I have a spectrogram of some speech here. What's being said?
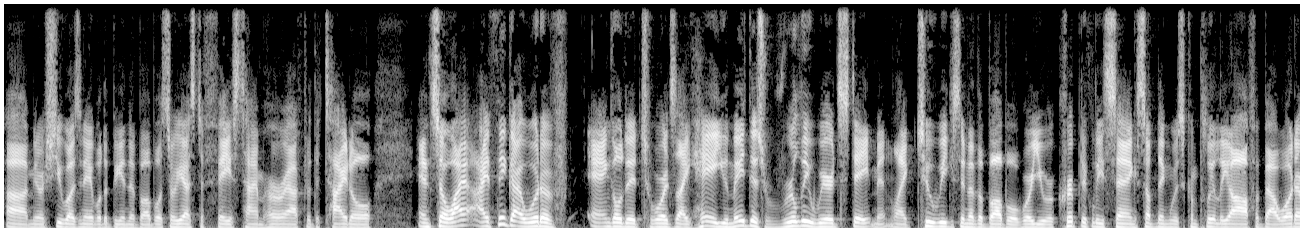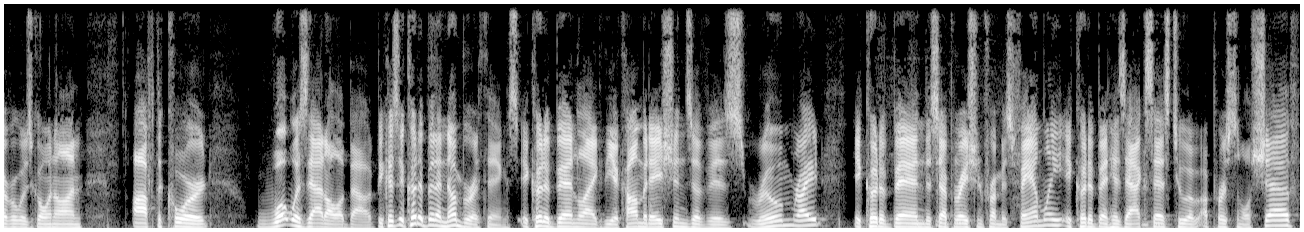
Um, you know, she wasn't able to be in the bubble, so he has to FaceTime her after the title. And so I, I think I would have angled it towards like, hey, you made this really weird statement like two weeks into the bubble where you were cryptically saying something was completely off about whatever was going on off the court what was that all about? Because it could have been a number of things. It could have been like the accommodations of his room, right? It could have been the separation from his family. It could have been his access to a, a personal chef.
